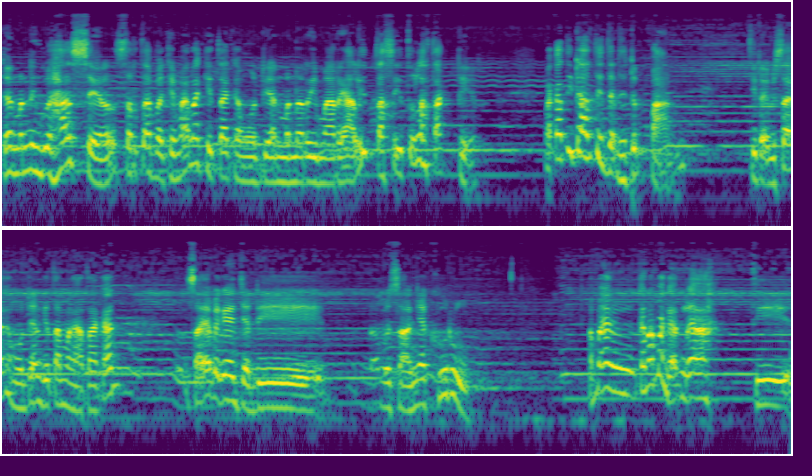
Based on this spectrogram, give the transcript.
dan menunggu hasil serta bagaimana kita kemudian menerima realitas itulah takdir. Maka tidak tidak di depan. Tidak bisa kemudian kita mengatakan saya pengen jadi misalnya guru. Apa yang kenapa nggak kuliah di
